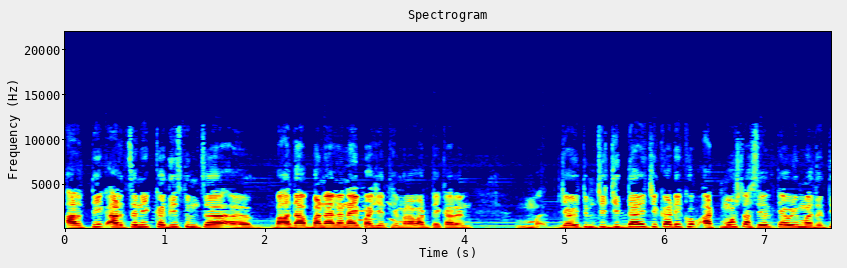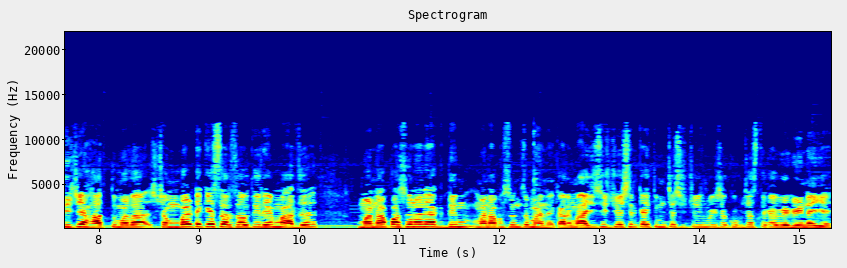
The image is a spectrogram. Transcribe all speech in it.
आर्थिक अडचणी कधीच तुमचा बाधा बनायला नाही पाहिजेत हे मला वाटते कारण म- ज्यावेळी तुमची जिद्द आणि चिकाटी खूप अटमोस्ट असेल त्यावेळी मदतीचे हात तुम्हाला शंभर टक्के सरसावतील हे माझं मनापासून आणि अगदी मनापासूनचं म्हणणं आहे. कारण माझी सिच्युएशन काही तुमच्या सिच्युएशनपेक्षा खूप जास्त काही वेगळी नाही आहे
